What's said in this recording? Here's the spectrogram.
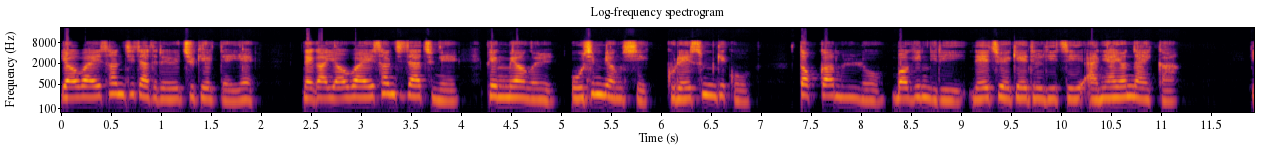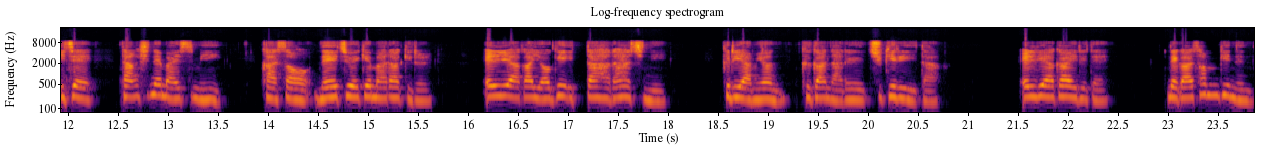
여호와의 선지자들을 죽일 때에 내가 여호와의 선지자 중에 100명을 50명씩 굴에 숨기고 떡과 물로 먹인 일이 내 주에게 들리지 아니하였나이까. 이제 당신의 말씀이 가서 내 주에게 말하기를 엘리야가 여기 있다 하라 하시니 그리하면 그가 나를 죽이리이다. 엘리야가 이르되 내가 섬기는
